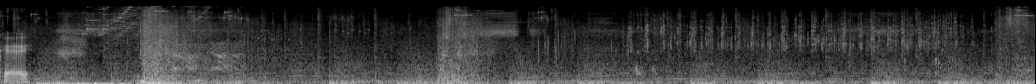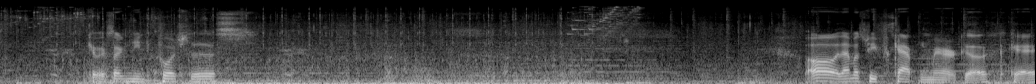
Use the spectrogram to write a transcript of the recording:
Okay. Okay, looks like we need to push this. Oh, that must be for Captain America. Okay.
